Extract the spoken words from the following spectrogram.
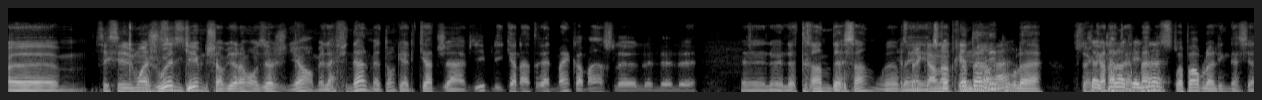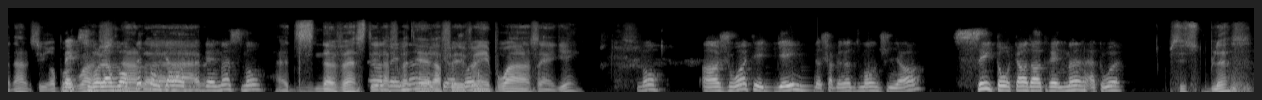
Euh, c'est moi, jouer une game du championnat mondial junior, mais la finale, mettons qu'elle est le 4 janvier, les camps d'entraînement commencent le, le, le, le, 30 décembre. c'est un ben, camp d'entraînement. Pour la... C'est un, camp d'entraînement, tu te prépares pour la Ligue nationale. Tu iras pas ben, tu vas l'avoir fait ton camp d'entraînement, Simon. À 19 ans, c'était la Lafrenière a fait 20 points en 5 games. Simon, en jouant tes games de championnat du monde junior, c'est ton camp d'entraînement à toi. si tu te blesses?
